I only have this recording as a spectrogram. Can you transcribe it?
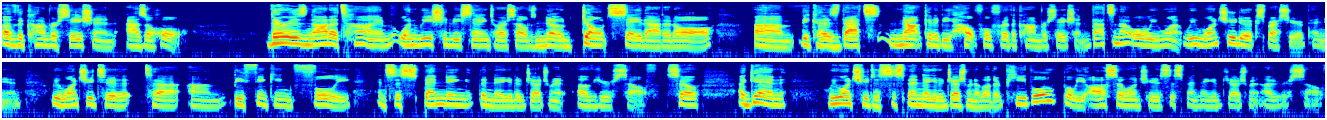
of the conversation as a whole. There is not a time when we should be saying to ourselves, no, don't say that at all, um, because that's not going to be helpful for the conversation. That's not what we want. We want you to express your opinion. We want you to to um, be thinking fully and suspending the negative judgment of yourself. So, again, we want you to suspend negative judgment of other people, but we also want you to suspend negative judgment of yourself.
